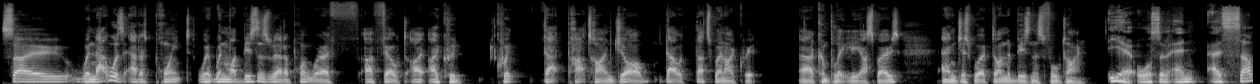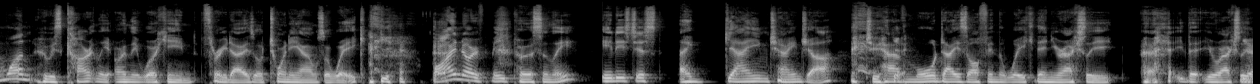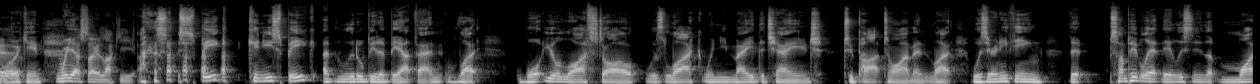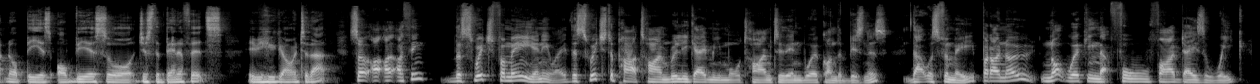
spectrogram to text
So when that was at a point, when my business was at a point where I, f- I felt I, I could quit that part-time job, that that's when I quit uh, completely, I suppose, and just worked on the business full time. Yeah, awesome. And as someone who is currently only working three days or 20 hours a week, I know me personally, it is just a game changer to have more days off in the week than you're actually that you're actually Yeah. working. We are so lucky. speak can you speak a little bit about that and like what your lifestyle was like when you made the change to part-time and like was there anything that some people out there listening that might not be as obvious or just the benefits if you could go into that so I, I think the switch for me, anyway, the switch to part time really gave me more time to then work on the business. That was for me. But I know not working that full five days a week,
